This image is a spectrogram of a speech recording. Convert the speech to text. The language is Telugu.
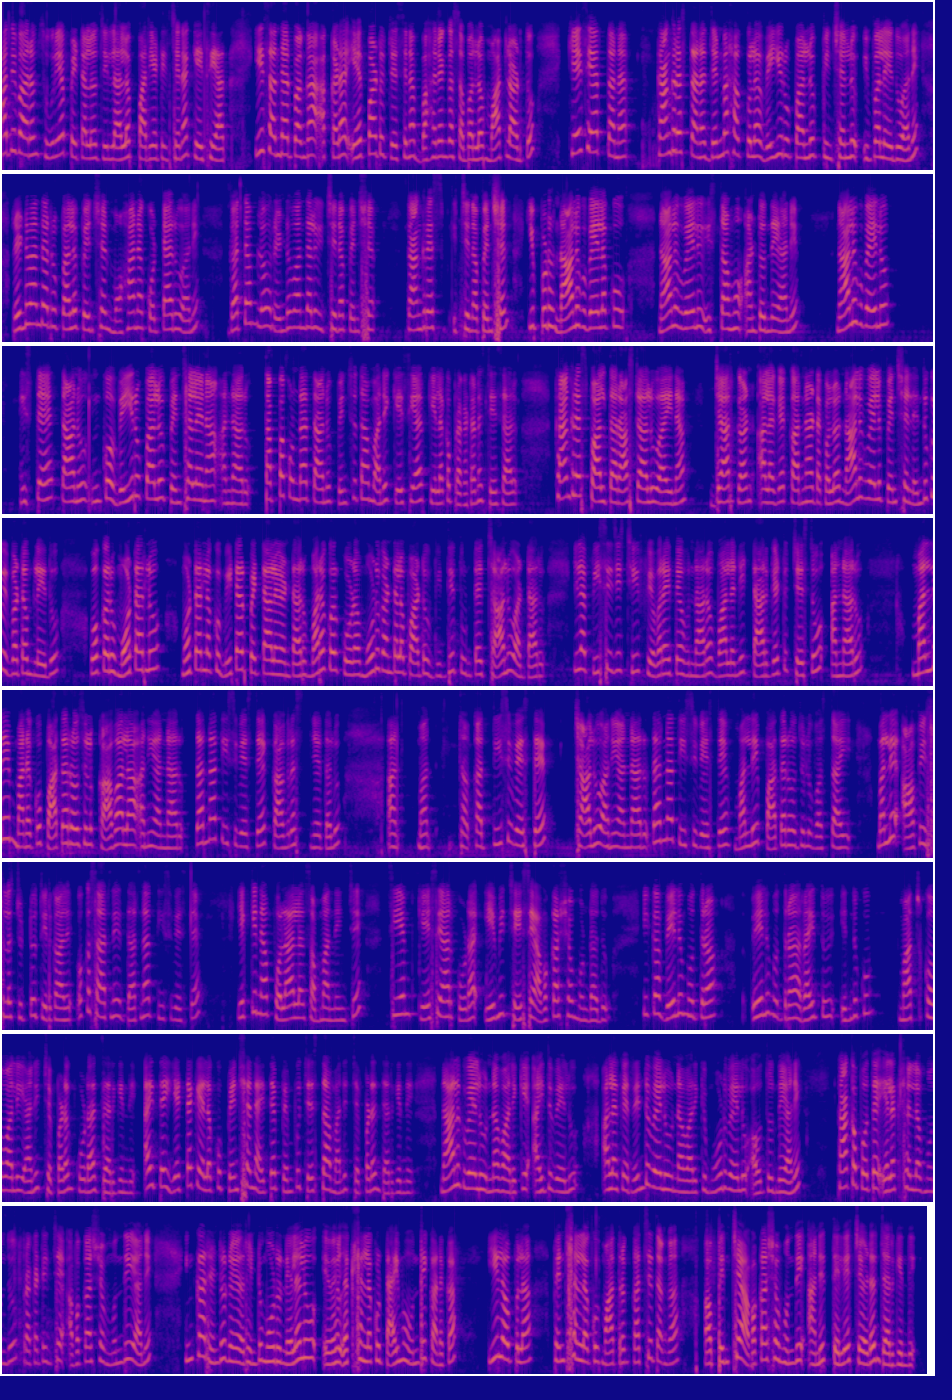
ఆదివారం సూర్యాపేటలో జిల్లాలో పర్యటించిన కేసీఆర్. ఈ సందర్భంగా అక్కడ ఏర్పాటు చేసిన బహిరంగ సభలో మాట్లాడుతూ కేసీఆర్ తన కాంగ్రెస్ తన జన్మ హక్కుల వెయ్యి రూపాయలు పింఛన్లు ఇవ్వలేదు అని రెండు వందల రూపాయలు పెన్షన్ మొహాన కొట్టారు అని గతంలో రెండు వందలు ఇచ్చిన పెన్షన్ కాంగ్రెస్ ఇచ్చిన పెన్షన్ ఇప్పుడు నాలుగు వేలకు నాలుగు వేలు ఇస్తాము అంటుంది అని నాలుగు వేలు ఇస్తే తాను ఇంకో వెయ్యి రూపాయలు పెంచలేనా అన్నారు. తప్పకుండా తాను పెంచుతామని కేసీఆర్ కీలక ప్రకటన చేశారు. కాంగ్రెస్ పాలిత రాష్ట్రాలు అయిన జార్ఖండ్ అలాగే కర్ణాటకలో నాలుగు వేలు పెన్షన్ ఎందుకు ఇవ్వటం లేదు? ఒకరు మోటార్లు మోటార్లకు మీటర్ పెట్టాలి అంటారు. మరొకరు కూడా మూడు గంటల పాటు విద్యుత్ ఉంటే చాలు అంటారు. ఇలా పీసీజీ చీఫ్ ఎవరైతే ఉన్నారో వాళ్ళని టార్గెట్ చేస్తూ అన్నారు. మళ్ళీ మనకు పాత రోజులు కావాలా అని అన్నారు. ధర్నా తీసివేస్తే కాంగ్రెస్ నేతలు తీసివేస్తే చాలు అని అన్నారు. ధర్నా తీసివేస్తే మళ్ళీ పాత రోజులు వస్తాయి. మళ్ళీ ఆఫీసుల చుట్టూ తిరగాలి. ఒకసారిని ధర్నా తీసివేస్తే ఎక్కిన పొలాల సంబంధించి సీఎం కేసీఆర్ కూడా ఏమీ చేసే అవకాశం ఉండదు. ఇక వేలుముద్ర వేలుముద్ర రైతు ఎందుకు మార్చుకోవాలి అని చెప్పడం కూడా జరిగింది. అయితే ఎట్టకేలకు పెన్షన్ అయితే పెంపు చేస్తామని చెప్పడం జరిగింది. నాలుగు వేలు ఉన్నవారికి ఐదు వేలు అలాగే రెండు వేలు ఉన్నవారికి మూడు వేలు అవుతుంది అని కాకపోతే ఎలక్షన్ల ముందు ప్రకటించే అవకాశం ఉంది అని ఇంకా రెండు నె- రెండు మూడు నెలలు ఎలక్షన్లకు టైం ఉంది కనుక ఈ లోపల పెన్షన్లకు మాత్రం ఖచ్చితంగా పెంచే అవకాశం ఉంది అని తెలియచేయడం జరిగింది.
